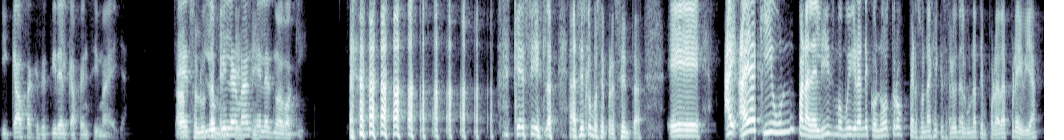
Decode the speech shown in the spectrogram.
y causa que se tire el café encima a ella. Es Lou Fillerman, él es nuevo aquí. que sí, así es como se presenta. Eh, hay, hay, aquí un paralelismo muy grande con otro personaje que salió en alguna temporada previa,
